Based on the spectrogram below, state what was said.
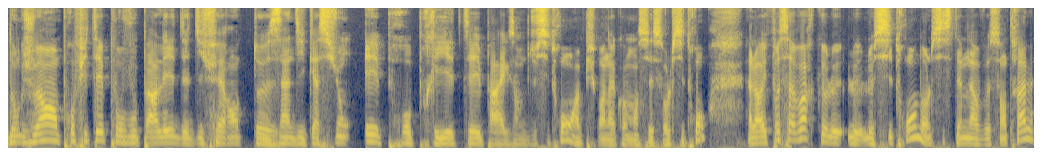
Donc je vais en profiter pour vous parler des différentes indications et propriétés, par exemple du citron, hein, puisqu'on a commencé sur le citron. Alors il faut savoir que le citron dans le système nerveux central,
